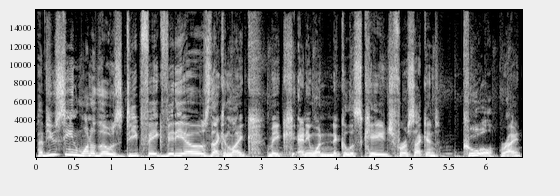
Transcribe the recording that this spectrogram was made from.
Have you seen one of those deepfake videos that can, like, make anyone Nicolas Cage for a second? Cool, right?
